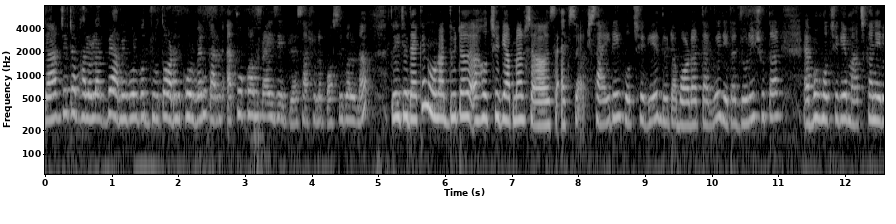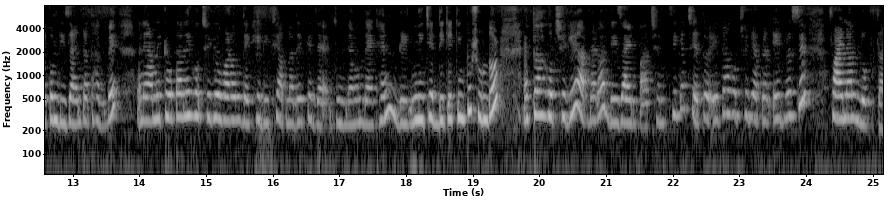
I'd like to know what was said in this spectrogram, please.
যার যেটা ভালো লাগবে, আমি বলব দ্রুত অর্ডার করবেন, কারণ এত কম প্রাইসে এই ড্রেস আসলে পসিবল না। তো এই যে দেখেন, ওনার দুইটা হচ্ছে গিয়ে আপনার সাইডে হচ্ছে গিয়ে দুইটা বর্ডার থাকবে, যেটা জরি সুতার এবং হচ্ছে গিয়ে মাঝখানে এরকম ডিজাইনটা থাকবে। মানে আমি টোটালি হচ্ছে গিয়ে ওভারঅল দেখিয়ে দিচ্ছি আপনাদেরকে যেমন দেখেন নিচের দিকে কিন্তু সুন্দর একটা হচ্ছে গিয়ে আপনারা ডিজাইন পাচ্ছেন, ঠিক আছে? তো এটা হচ্ছে গিয়ে আপনার এই ড্রেসের ফাইনাল লুকটা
